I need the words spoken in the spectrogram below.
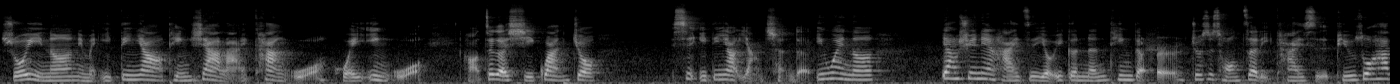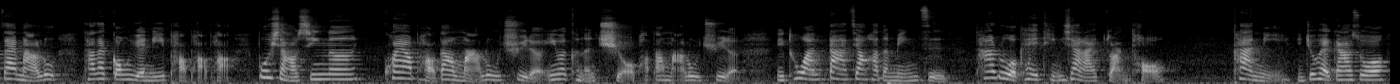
所以呢，你们一定要停下来看我，回应我。好，这个习惯就是一定要养成的，因为呢，要训练孩子有一个能听的耳，就是从这里开始。比如说他在马路，他在公园里跑跑跑，不小心呢。快要跑到马路去了，因为可能球跑到马路去了。你突然大叫他的名字，他如果可以停下来转头看你，你就会跟他说：“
